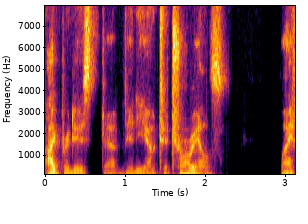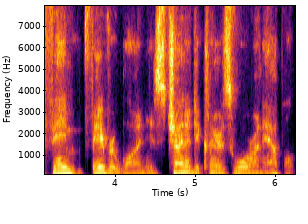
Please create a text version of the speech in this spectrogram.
I produced uh, video tutorials. My fam- favorite one is China declares war on Apple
